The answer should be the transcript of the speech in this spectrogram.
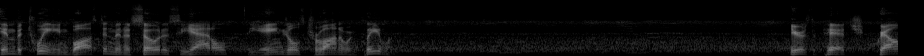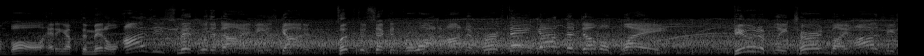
in between Boston, Minnesota, Seattle, the Angels, Toronto, and Cleveland. Here's the pitch. Ground ball heading up the middle. Ozzie Smith with a dive. He's got it. Flips to second for one. On to first. They got the double play. Beautifully turned by Ozzie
